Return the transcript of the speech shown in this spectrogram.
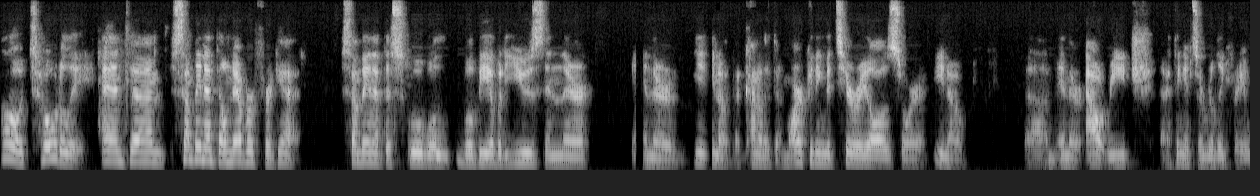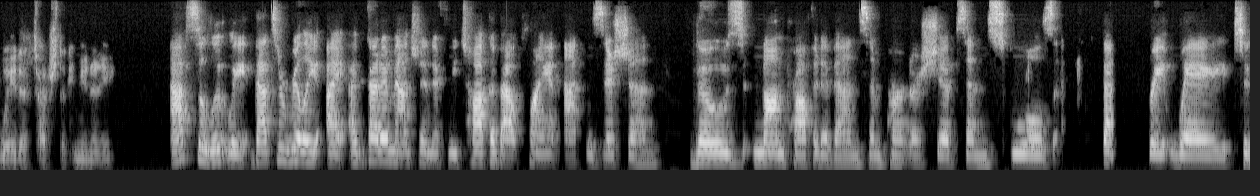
Oh, totally. And um, something that they'll never forget, something that the school will will be able to use in their in their you know the, kind of like their marketing materials or you know um, in their outreach. I think it's a really great way to touch the community. Absolutely, that's a really I, I've got to imagine if we talk about client acquisition, those nonprofit events and partnerships and schools that's a great way to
